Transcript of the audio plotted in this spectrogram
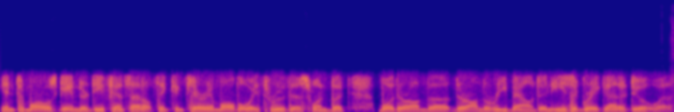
in tomorrow's game. Their defense, I don't think, can carry them all the way through this one, but boy, they're on the they're on the rebound, and he's a great guy to do it with.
